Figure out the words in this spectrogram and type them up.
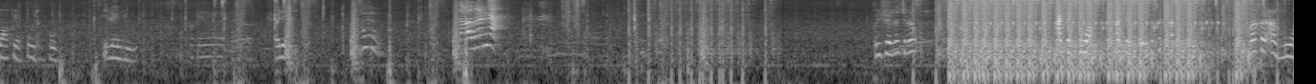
เบาๆอย่าพูดอย่าพูดพี่เล่นอยู่ไปเด็กตอนนั้นเนี่ยเฮ้ยเจอแล้วเจอแล้วอัดแต่ตัวอัดแต่ตัวไม่เคยอัดไม่เคยอ่านหัว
